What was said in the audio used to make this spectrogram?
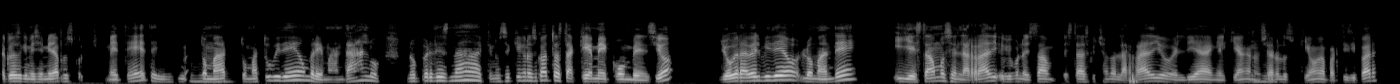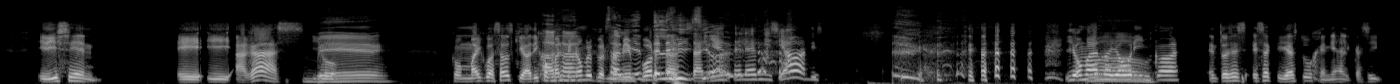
La cosa es que me dice, mira, pues Colocho, metete, toma, toma tu video, hombre, mandalo, no perdes nada, que no sé qué, no sé cuánto, hasta que me convenció. Yo grabé el video, lo mandé y estábamos en la radio, bueno, estaba, estaba escuchando la radio el día en el que iban a anunciar a los que iban a participar, y dicen, eh, y hagas, yo, con Mike Wazowski, dijo mal mi nombre, pero no me importa, salí en televisión, dice. yo, mano, yo brincaba. Entonces, esa actividad estuvo genial, casi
